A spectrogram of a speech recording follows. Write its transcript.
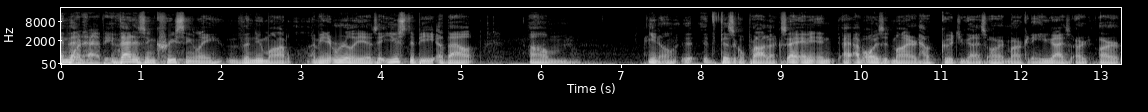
And that, what have you. that is increasingly the new model. I mean, it really is. It used to be about, um, you know, physical products. I, I mean, and I- I've always admired how good you guys are at marketing. You guys are are.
